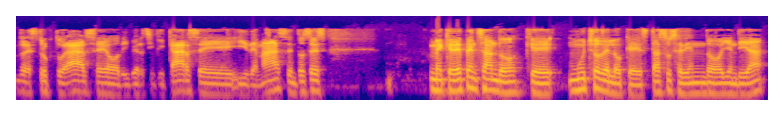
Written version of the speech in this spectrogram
reestructurarse o diversificarse y demás. Entonces, me quedé pensando que mucho de lo que está sucediendo hoy en día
